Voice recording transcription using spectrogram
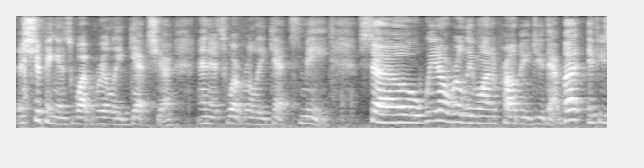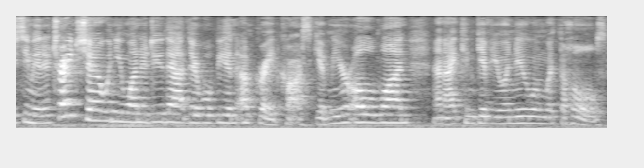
the shipping is what really gets you and it's what really gets me. So we don't really want to probably do that. But if you see me at a trade show and you want to do that, there will be an upgrade cost. Give me your old one and I can give you a new one with the holes.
